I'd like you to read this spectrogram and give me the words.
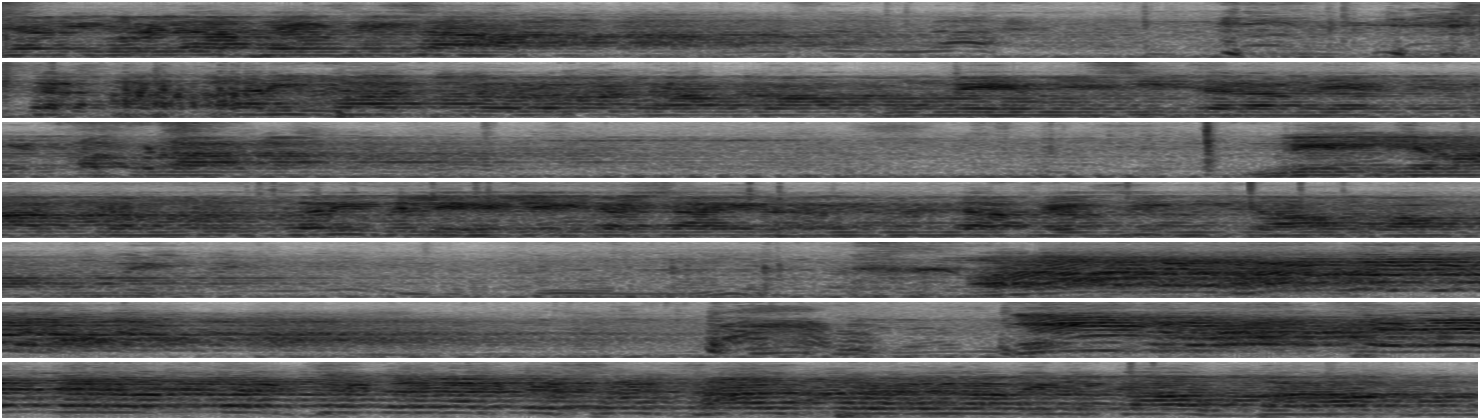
जबीबुल्ला फैजी साहब। इस तरह सारी बात जो गाँव गाँव घूमे हैं इसी तरह मैं अपना मेरी जमात का मुनफरिद लहजे का शायर हबीबुल्ला फैजी भी गाँव गाँव घूमे। और आज अल्हम्दुलिल्लाह ईद रात से लेकर अब तक जितना के संथाल परगना में निकाह बरात हुई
